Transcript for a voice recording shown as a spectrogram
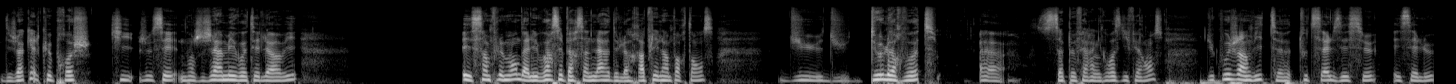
déjà quelques proches qui, je sais, n'ont jamais voté de leur vie. Et simplement d'aller voir ces personnes-là, de leur rappeler l'importance du, de leur vote, euh, ça peut faire une grosse différence. Du coup, j'invite euh, toutes celles et ceux et celles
